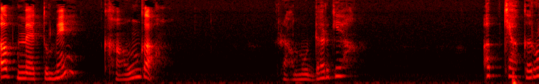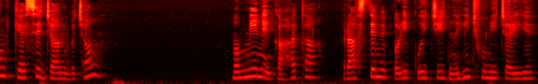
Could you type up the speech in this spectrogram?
अब मैं तुम्हें खाऊँगा। रामू डर गया। अब क्या करूँ? कैसे जान बचाऊं? मम्मी ने कहा था, रास्ते में पड़ी कोई चीज़ नहीं छूनी चाहिए।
